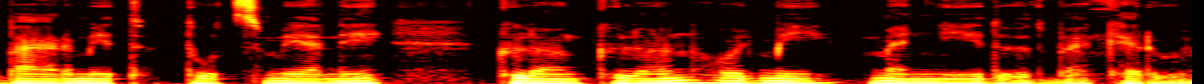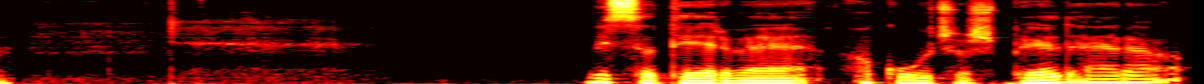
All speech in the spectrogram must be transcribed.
bármit tudsz mérni külön-külön, hogy mi mennyi időt bekerül. Visszatérve a kócsos példára,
